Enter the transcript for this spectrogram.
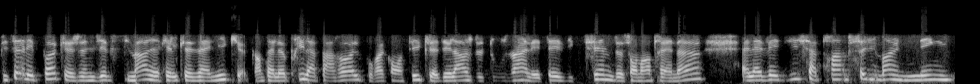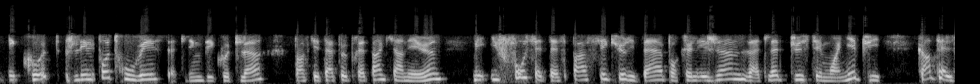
Puis tu sais, à l'époque, Geneviève Simard, il y a quelques années, quand elle a pris la parole pour raconter que dès l'âge de 12 ans, elle était victime de son entraîneur, elle avait dit ça prend absolument une ligne d'écoute. Je l'ai pas trouvé cette ligne d'écoute-là. Je pense qu'il est à peu près temps qu'il y en ait une. Mais il faut cet espace sécuritaire pour que les jeunes athlètes puissent témoigner. Puis quand elles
